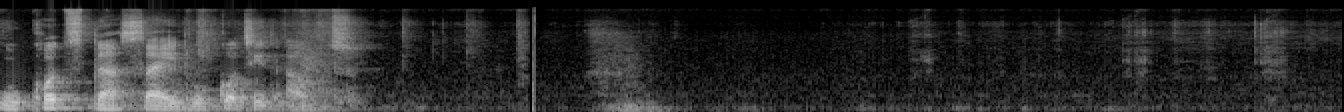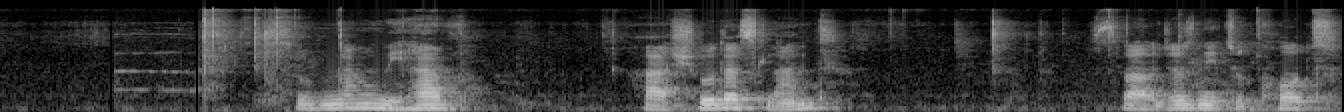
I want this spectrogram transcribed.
we'll cut that side. We'll cut it out. So now we have our shoulder slant. So I'll just need to cut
